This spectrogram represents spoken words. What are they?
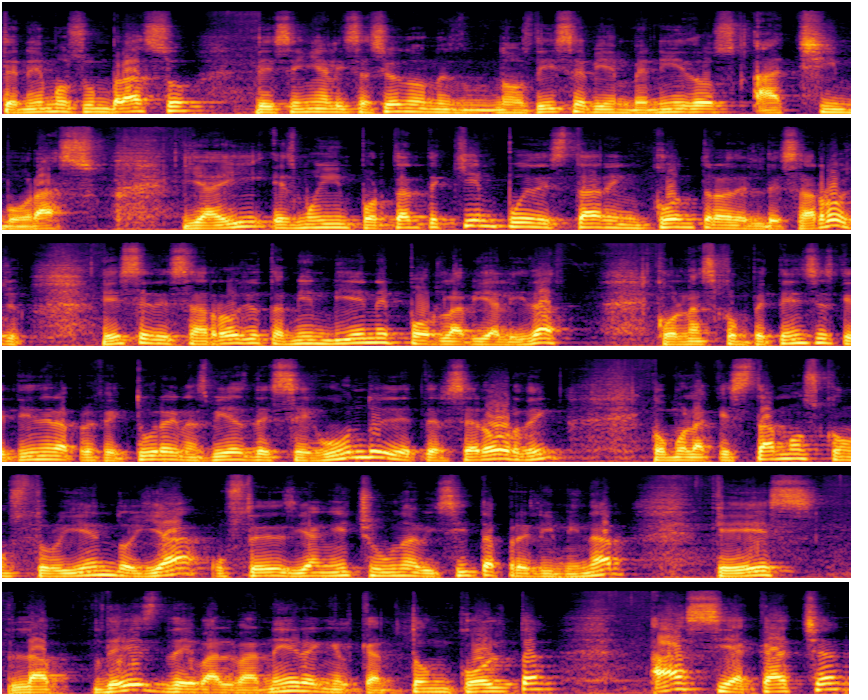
tenemos un brazo de señalización donde nos dice bienvenidos a Chimborazo. Y ahí es muy importante quién puede estar en contra del desarrollo. Ese desarrollo también viene por la vialidad con las competencias que tiene la prefectura en las vías de segundo y de tercer orden, como la que estamos construyendo ya. Ustedes ya han hecho una visita preliminar, que es desde Balvanera en el cantón Colta hacia Cacha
